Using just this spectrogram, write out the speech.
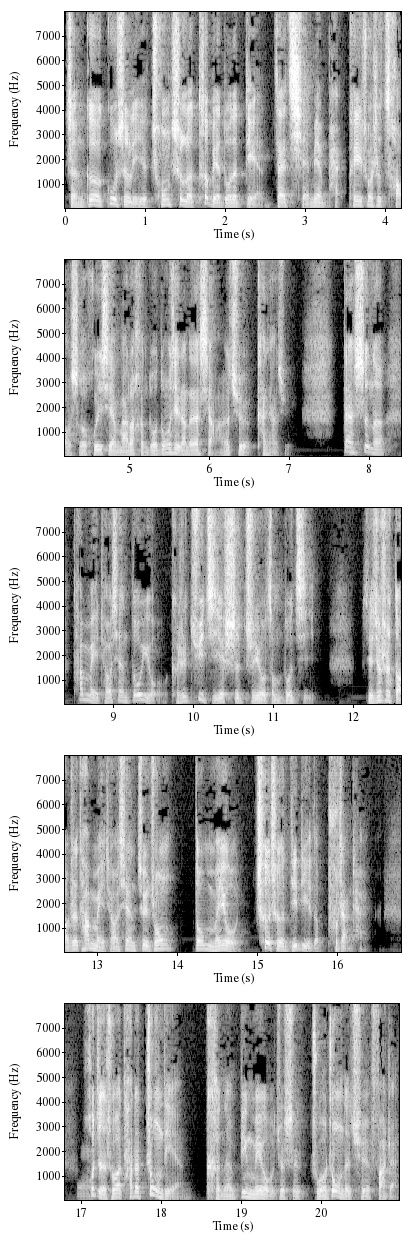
整个故事里充斥了特别多的点，在前面拍可以说是草蛇灰线，埋了很多东西让大家想要去看下去。但是呢，它每条线都有，可是剧集是只有这么多集，也就是导致它每条线最终都没有彻彻底底的铺展开，或者说它的重点可能并没有就是着重的去发展，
